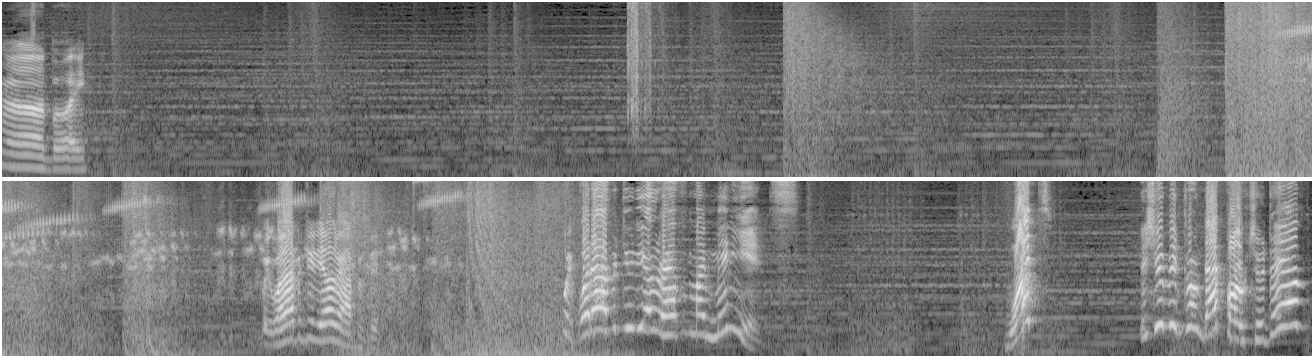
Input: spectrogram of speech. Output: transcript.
Oh boy. Wait, what happened to the other half of it? Wait, what happened to the other half of my minions? What? They should have been thrown that far, should they have?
